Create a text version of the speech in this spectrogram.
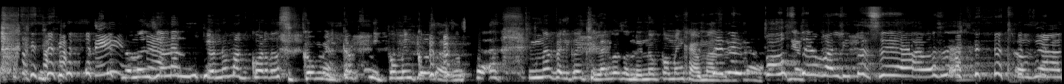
sí, lo mencionan mucho, no me acuerdo si comen, creo que ni comen cosas. O sea, una película de chilangos donde no comen jamás. En el póster, maldita sea. O sea, o sea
